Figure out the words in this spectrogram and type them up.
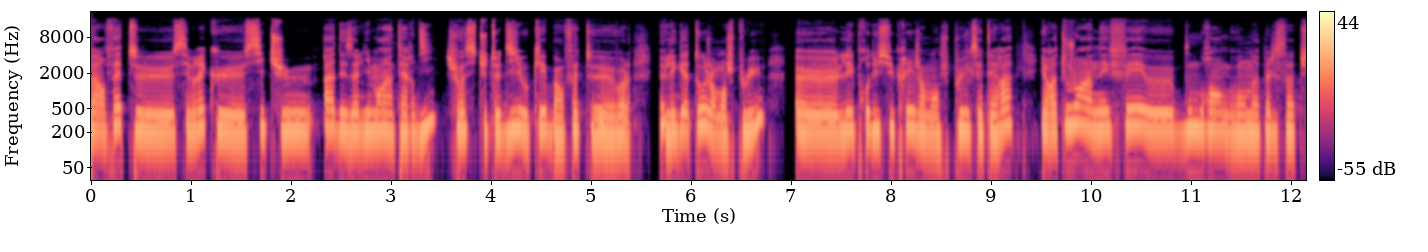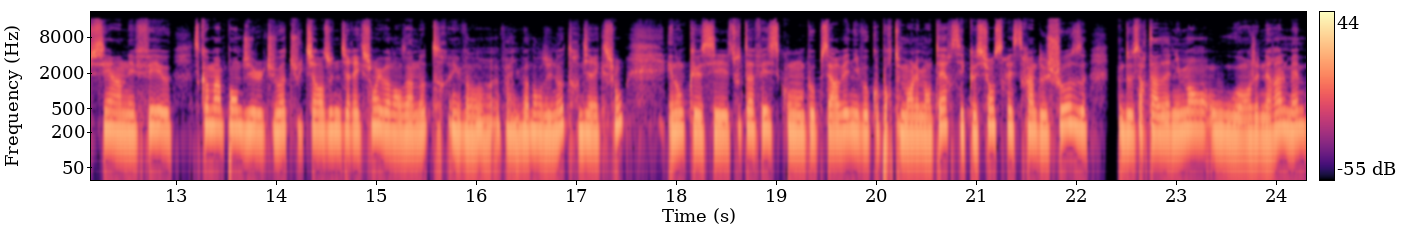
Bah en fait, euh, c'est vrai que si tu as des aliments interdits, tu vois, si tu te dis, ok, bah en fait, euh, voilà, les gâteaux, j'en mange plus, euh, les produits sucrés, j'en mange plus, etc. Il y aura toujours un effet boomerang, on appelle ça. Tu sais, un effet, c'est comme un pendule, tu vois, tu le tires dans une direction, il va dans un autre, il va, enfin, il va dans une autre direction. Et donc, c'est tout à fait ce qu'on peut observer niveau comportement alimentaire, c'est que si on se restreint de choses, de certains aliments ou en général même,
